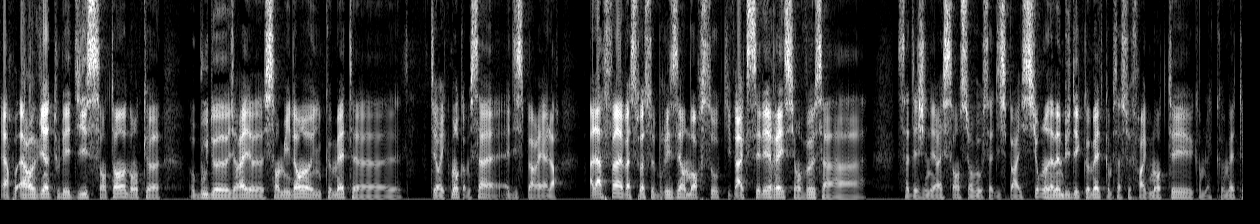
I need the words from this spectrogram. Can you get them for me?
Elle, revient tous les 10, 100 ans, donc euh, au bout de, je dirais, 100 000 ans, une comète théoriquement, comme ça, elle, disparaît. Alors, à la fin, elle va soit se briser en morceaux, qui va accélérer, si on veut, sa, sa dégénérescence, si on veut, sa disparition. On a même vu des comètes comme ça se fragmenter, comme la comète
